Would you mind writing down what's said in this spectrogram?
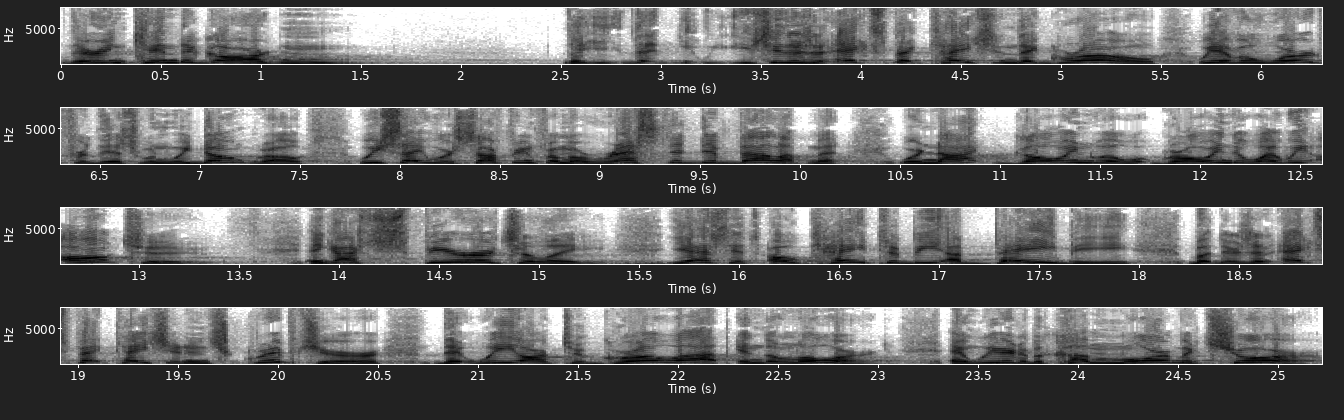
They're in kindergarten. You see, there's an expectation they grow. We have a word for this when we don't grow. We say we're suffering from arrested development. We're not going, growing the way we ought to. And guys, spiritually, yes, it's okay to be a baby, but there's an expectation in Scripture that we are to grow up in the Lord and we are to become more mature.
